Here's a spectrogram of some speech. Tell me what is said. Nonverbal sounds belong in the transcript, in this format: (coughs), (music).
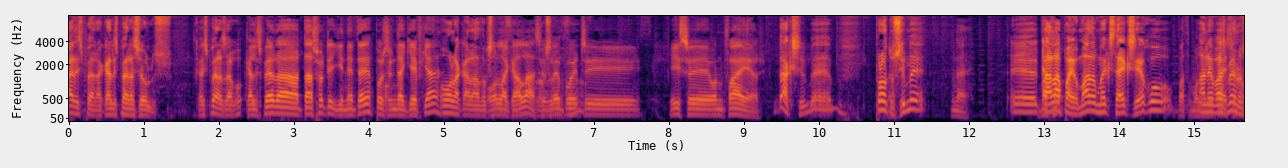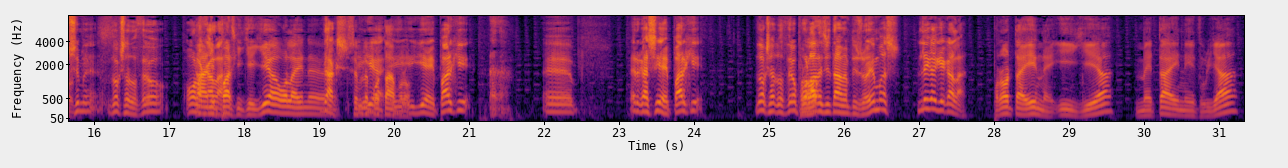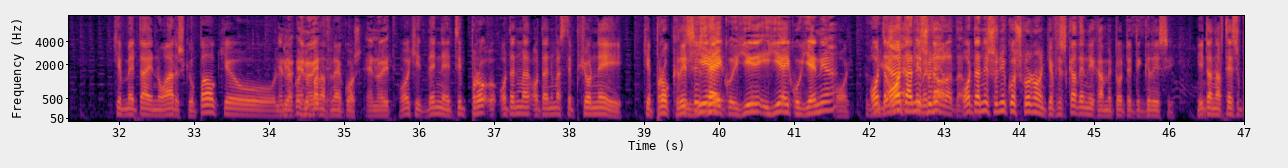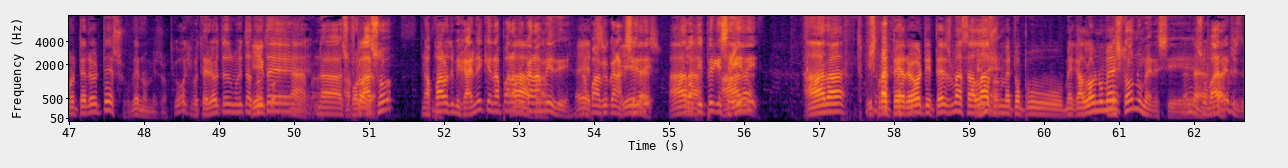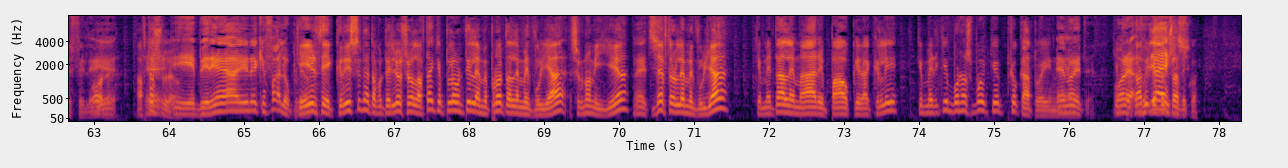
Καλησπέρα, καλησπέρα σε όλους. Καλησπέρα, Ζάχο. Καλησπέρα, Τάσο, τι γίνεται, πώς είναι τα κέφια; Όλα καλά, δόξα Όλα τω Θεώ. καλά, Δόξα σε τω βλέπω Θεώ. έτσι. Είσαι on fire. Εντάξει, πρώτος είμαι. Ναι. Ε, Καλά πάει η ομάδα μου, 6 στα 6 έχω. Βαθμολογικά Ανεβασμένος είσαι είμαι. Δόξα τω Θεώ. Όλα Αν καλά. υπάρχει και υγεία, όλα είναι. Εντάξει, σε βλέπω υγεία, τάβρο. η- υγεία υπάρχει. Ε, εργασία υπάρχει. Δόξα τω Θεώ, Προ- πολλά δεν ζητάμε από τη ζωή μας. Λίγα και καλά. Πρώτα είναι η υγεία, μετά είναι η δουλειά και μετά είναι ο Άρης και ο Πάο και ο Ολυμπιακός και ο εννοείται. Παναθηναϊκός. Εννοείται. Όχι, δεν είναι έτσι. Προ- όταν, είμα- όταν είμαστε πιο νέοι και προ-κρίσης. Υγεία, οικο- υγεία, υγεία, οικογένεια. Όχι. δουλειά Όταν, όταν, και ήσουν, μετά όλα τα άλλα. όταν ήσουν 20 χρονών και φυσικά δεν είχαμε τότε την κρίση. Ήταν αυτές οι προτεραιότητε σου, δεν νομίζω. Όχι, οι προτεραιότητες μου ήταν Η τότε οικο- Α, να αυτό σχολάσω, να πάρω τη μηχανή και να πάω να Α, βγω κανένα μπράβο. μύδι. Να Έτσι. πάω να βγω κανένα ξύδι. Είδες. Άρα- Ό,τι υπήρχε σε άρα- είδη. Άρα οι προτεραιότητε μας αλλάζουν ναι. με το που μεγαλώνουμε. Με στόνουμε ρε εσύ. Ε, ναι, Σοβαρεύεις εντάξει. ρε φίλε. Ωραία. Ε, Αυτό ε, σου λέω. Η εμπειρία είναι κεφάλαιο Και πλέον. ήρθε η κρίση να τα αποτελειώσει όλα αυτά και πλέον τι λέμε. Πρώτα λέμε δουλειά, συγγνώμη υγεία. Έτσι. Δεύτερο λέμε δουλειά και μετά λέμε Άρη, Πάο, Κυρακλή. Και μερικοί μπορώ να σου πω και πιο κάτω είναι. Εννοείται. Και Ωραία. πιο κάτω Δουλειά και το έχεις. εξάδικο.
